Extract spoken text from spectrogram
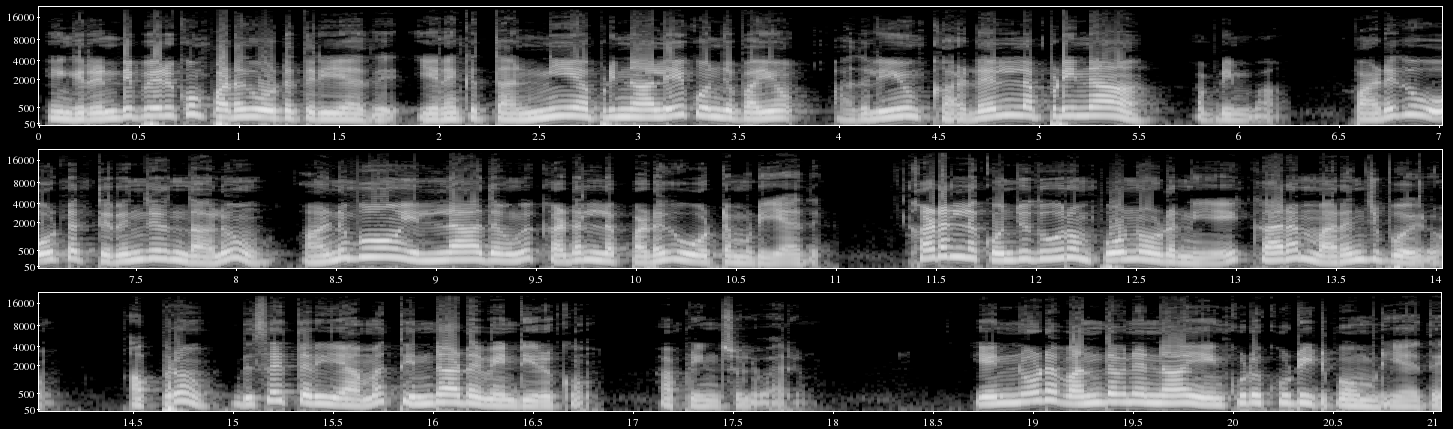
எங்கள் ரெண்டு பேருக்கும் படகு ஓட்ட தெரியாது. எனக்கு தண்ணி அப்படின்னாலே கொஞ்சம் பயம். அதுலேயும் கடல் அப்படின்னா அப்படிம்பா. படகு ஓட்ட தெரிஞ்சிருந்தாலும் அனுபவம் இல்லாதவங்க கடல்ல படகு ஓட்ட முடியாது. கடல்ல கொஞ்ச தூரம் போன உடனேயே கரை மறைஞ்சு போயிடும் அப்புறம் திசை தெரியாம திண்டாட வேண்டியிருக்கும் அப்படின்னு சொல்லுவார். என்னோட வந்தவனை நான் என் கூட கூட்டிகிட்டு போக முடியாது.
